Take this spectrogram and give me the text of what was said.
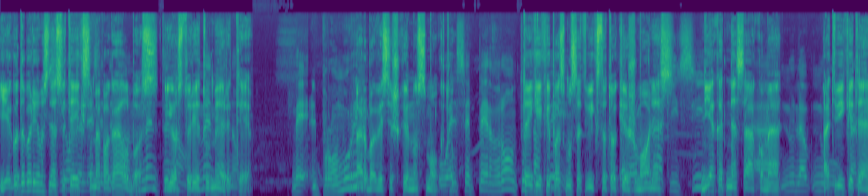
Jeigu dabar jums nesuteiksime pagalbos, jos turėtų mirti. Arba visiškai nusmuktų. Taigi, kai pas mus atvyksta tokie žmonės, niekad nesakome, atvykite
